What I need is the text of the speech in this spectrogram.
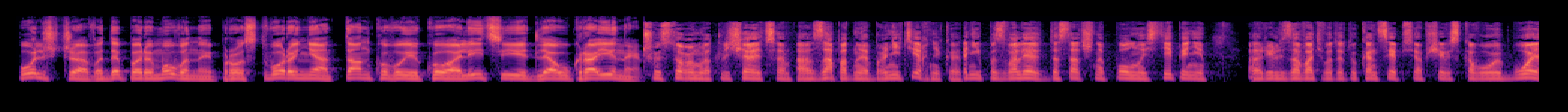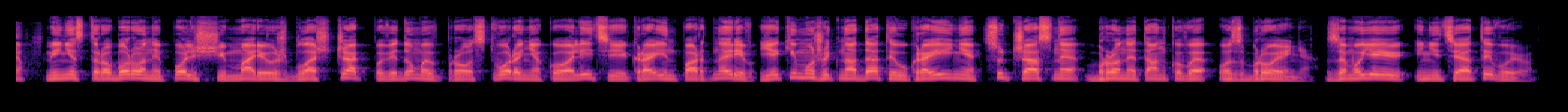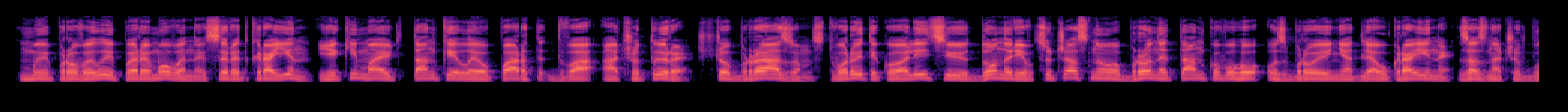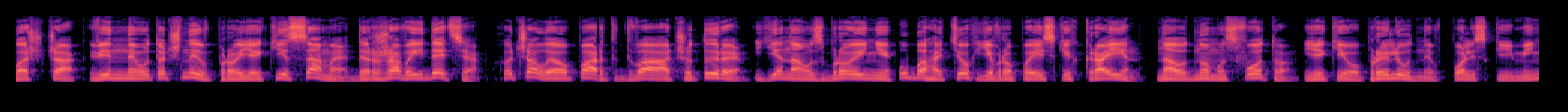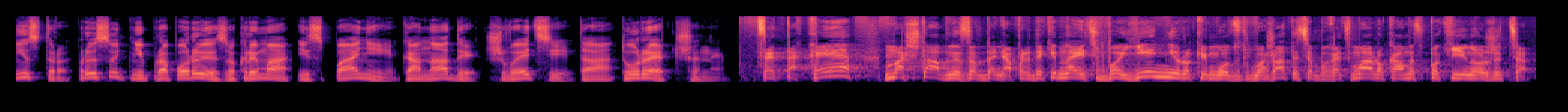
Польща веде перемовини про створення танкової коаліції для України. большую сторону отличается а, западная бронетехника. Они позволяют в достаточно полной степени а, реализовать вот эту концепцию общевойскового боя. Міністр оборони Польщі Маріуш Блащак повідомив про створення коаліції країн-партнерів, які можуть надати Україні сучасне бронетанкове озброєння. За моєю ініціативою ми провели перемовини серед країн, які мають танки Леопард 2 А 4 щоб разом створити коаліцію донорів сучасного бронетанкового озброєння для України, зазначив Блащак. Він не уточнив про які саме держави йдеться. Хоча Леопард 2 А 4 є на озброєнні у багатьох європейських країн. На одному з фото, які оприлюднив польський міністр, присутні прапори, зокрема Іспанії, Канади, Швеції та Туреччини. Це таке масштабне завдання, перед яким навіть воєнні роки можуть вважатися багатьма роками спокійного життя.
